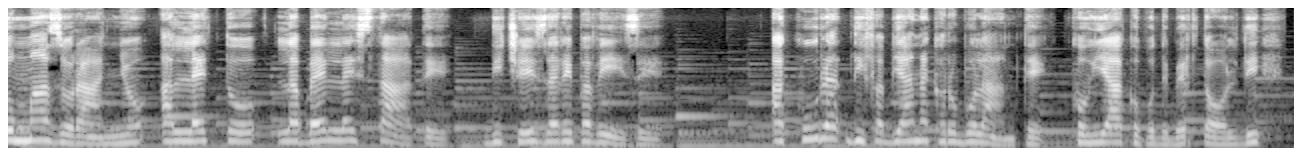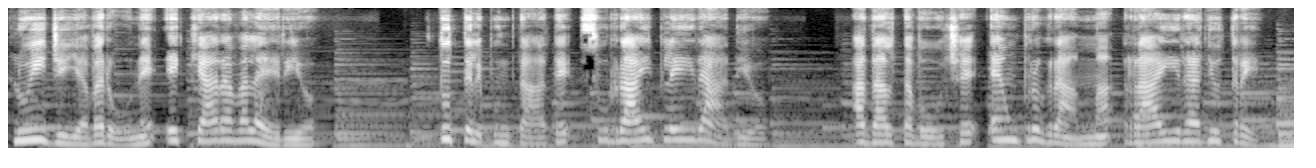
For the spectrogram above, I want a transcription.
Tommaso Ragno ha letto La bella estate di Cesare Pavese, a cura di Fabiana Carobolante, con Jacopo De Bertoldi, Luigi Iavarone e Chiara Valerio. Tutte le puntate su Rai Play Radio. Ad alta voce è un programma Rai Radio 3.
